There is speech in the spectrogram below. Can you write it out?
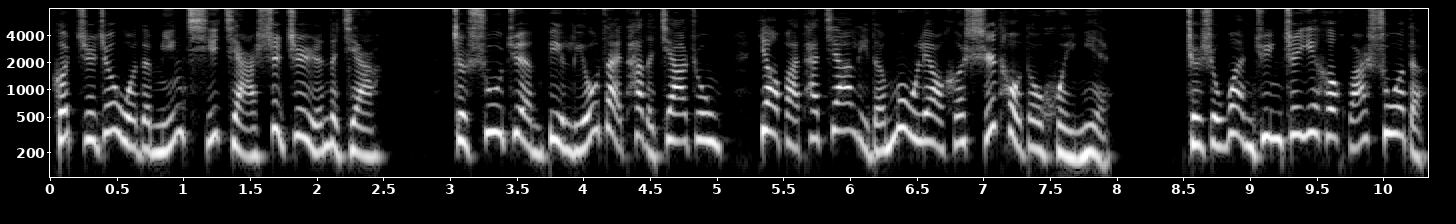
和指着我的名起假誓之人的家。这书卷必留在他的家中，要把他家里的木料和石头都毁灭。这是万军之耶和华说的。”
